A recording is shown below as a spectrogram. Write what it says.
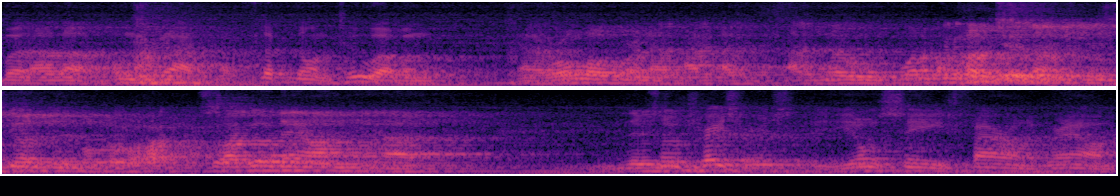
But I thought, oh my God, I flipped on two of them, and I roll over, and I, I, I know, what am I going to do? I mean, this gun didn't go hard. So I go down, and I, there's no tracers. You don't see any fire on the ground.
